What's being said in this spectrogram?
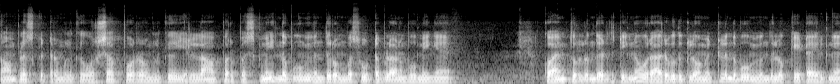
காம்ப்ளெக்ஸ் கட்டுறவங்களுக்கு ஒர்க் ஷாப் போடுறவங்களுக்கு எல்லா பர்பஸ்க்குமே இந்த பூமி வந்து ரொம்ப சூட்டபுளான பூமிங்க. கோயம்புத்தூர்லேருந்து எடுத்துட்டிங்கன்னா ஒரு அறுபது கிலோமீட்டரில் இந்த பூமி வந்து லொக்கேட் ஆகிருக்குங்க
